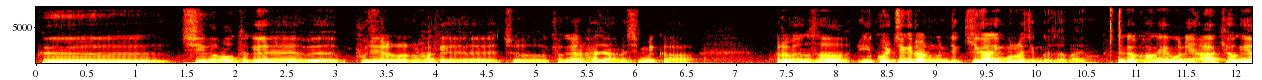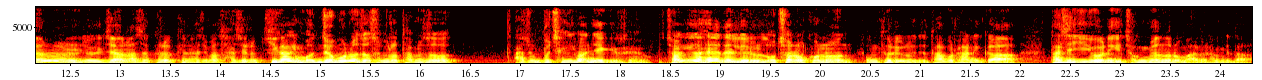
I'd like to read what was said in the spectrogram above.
그 지금 어떻게 왜 부지런하게 저 경연을 하지 않으십니까? 그러면서 이 골직이라는 건 이제 기강이 무너진 거잖아요. 그러니까 광해군이 아 경연을 열지 않아서 그렇긴 하지만 사실은 기강이 먼저 무너져서 그렇다면서 아주 무책임한 얘기를 해요. 자기가 해야 될 일을 놓쳐놓고는 엉터리로 이제 답을 하니까 다시 이원익이 정면으로 말을 합니다.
